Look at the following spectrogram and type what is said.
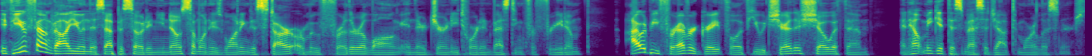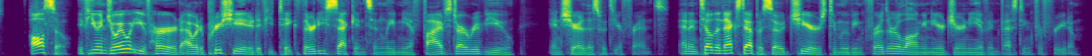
If you've found value in this episode and you know someone who's wanting to start or move further along in their journey toward investing for freedom, I would be forever grateful if you would share this show with them and help me get this message out to more listeners. Also, if you enjoy what you've heard, I would appreciate it if you take 30 seconds and leave me a five star review and share this with your friends. And until the next episode, cheers to moving further along in your journey of investing for freedom.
